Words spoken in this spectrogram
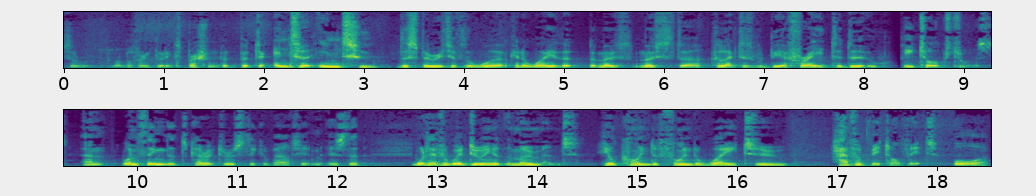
sort of not a very good expression, but, but to enter into the spirit of the work in a way that, that most, most uh, collectors would be afraid to do. He talks to us, and one thing that's characteristic about him is that whatever we're doing at the moment, he'll kind of find a way to have a bit of it or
